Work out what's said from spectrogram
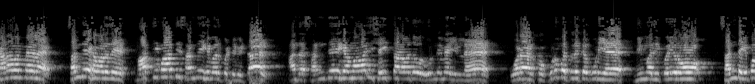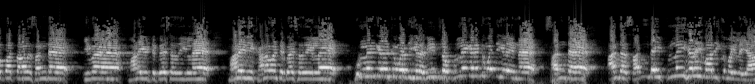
கணவன் மேல சந்தேகம் வருது. மாத்தி மாத்தி சந்தேகம் ஏற்பட்டு விட்டால் அந்த சந்தேக மாதிரி சைத்தாவது ஒரு ஒண்ணுமே இல்ல. ஒரு குடும்பத்தில் இருக்கக்கூடிய நிம்மதி போயிரும். சண்டை எப்ப பார்த்தாலும் சண்டை. இவன் மனைவிட்டு பேசுறது இல்ல. மனைவி கணவன்ட்டு பேசுறது இல்ல. பிள்ளைங்களுக்கு மத்தியில வீட்டுல பிள்ளைங்களுக்கு மத்தியில என்ன? சண்டை. அந்த சண்டை பிள்ளைகளை பாதிக்குமா இல்லையா?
